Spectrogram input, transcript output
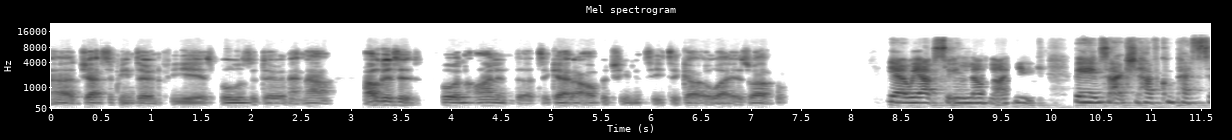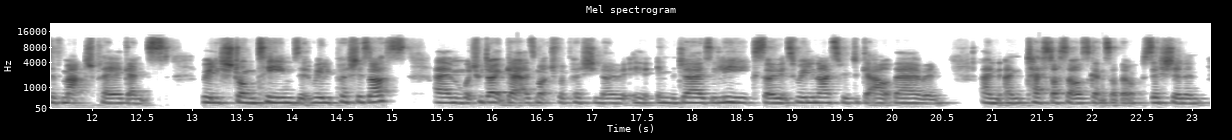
Uh, jets have been doing it for years. Bulls are doing it now. How good is it for an islander to get that opportunity to go away as well? Yeah we absolutely love that. I think being able to actually have competitive match play against really strong teams, it really pushes us, um, which we don't get as much of a push, you know, in, the Jersey League. So it's really nice for to get out there and and and test ourselves against other opposition. And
